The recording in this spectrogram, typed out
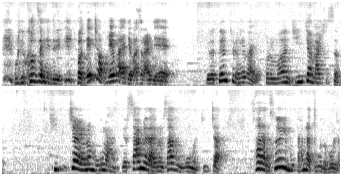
우리 군생님들이 저 땡초하고 해봐야지 맛을 알지 이거 땡추로 해봐요. 그러면 진짜 맛있어. 진짜 연어 먹으면 저 쌈에다 이런 싸서 먹으면 진짜 사람 서희 먹다 하나 죽어도 몰라.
